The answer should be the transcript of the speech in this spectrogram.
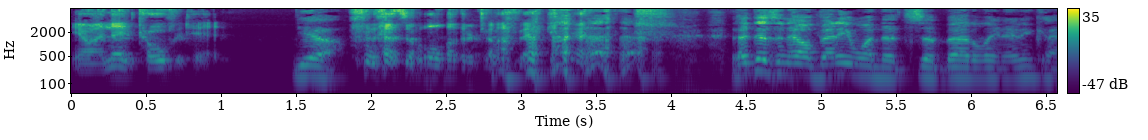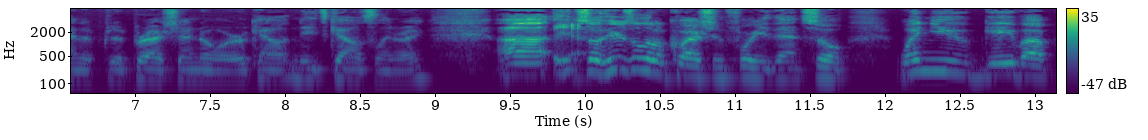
you know, and then COVID hit. yeah. That's a whole other topic. that doesn't help anyone that's uh, battling any kind of depression or count, needs counseling, right? Uh, Yeah. So here's a little question for you then. So when you gave up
